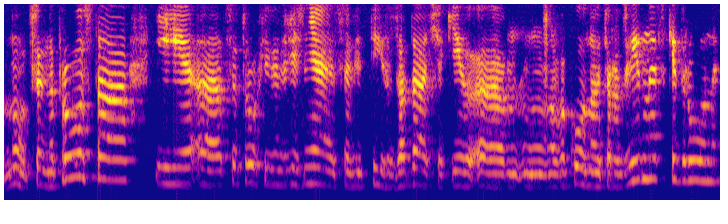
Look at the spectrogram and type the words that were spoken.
Ну це не просто, і це трохи відрізняється від тих задач, які е, виконують розвідницькі дрони.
